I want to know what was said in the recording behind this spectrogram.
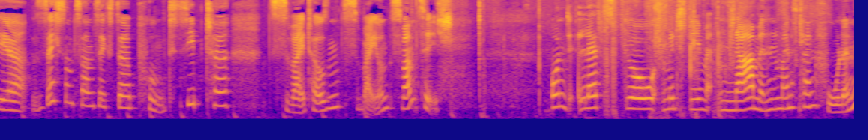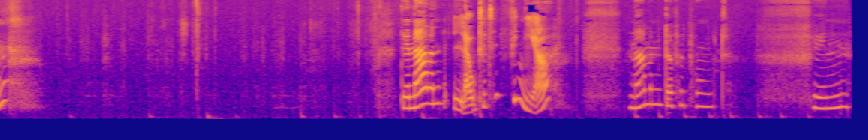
der 26.07.2022. Und let's go mit dem Namen meines kleinen Fohlen. Der Name lautet Finja. Namen Doppelpunkt Fin.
